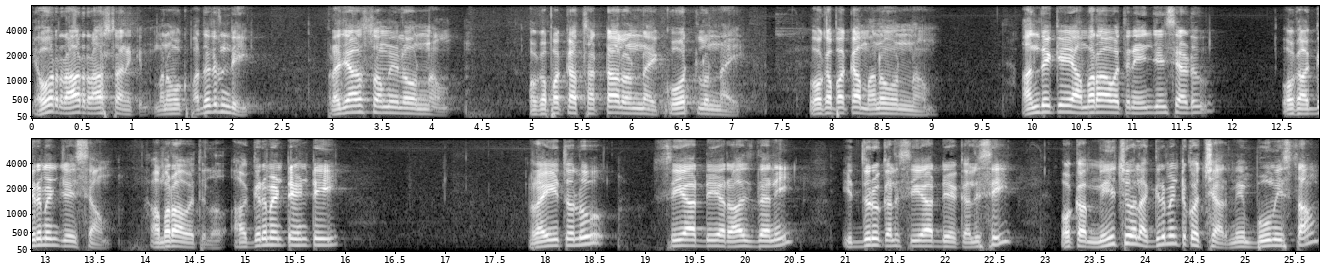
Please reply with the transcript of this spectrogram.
ఎవరు రారు రాష్ట్రానికి? మనం ఒక పద్ధతి ఉంది. ప్రజాస్వామ్యంలో ఉన్నాం. ఒక పక్క చట్టాలు ఉన్నాయి కోర్టులు ఉన్నాయి. ఒక పక్క మనం ఉన్నాం. అందుకే అమరావతిని ఏం చేశాడు? ఒక అగ్రిమెంట్ చేశాం అమరావతిలో. ఆ అగ్రిమెంట్ ఏంటి? రైతులు సిఆర్డిఏ రాజధాని ఇద్దరు కలిసి సిఆర్డిఏ కలిసి ఒక మ్యూచువల్ అగ్రిమెంట్కి వచ్చారు. మేము భూమి ఇస్తాం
